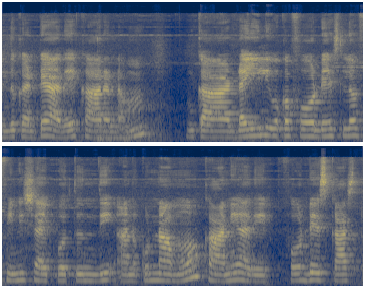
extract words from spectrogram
ఎందుకంటే అదే కారణం. ఇంకా డైలీ ఒక ఫోర్ డేస్లో ఫినిష్ అయిపోతుంది అనుకున్నాము కానీ అది ఫోర్ డేస్ కాస్త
